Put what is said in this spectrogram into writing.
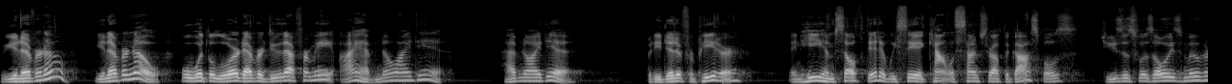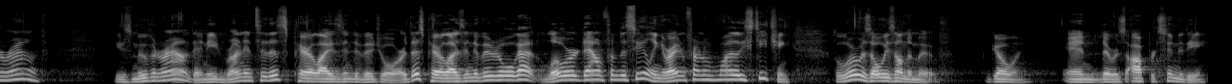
you never know you never know. Well, would the Lord ever do that for me? I have no idea. I have no idea. But he did it for Peter, and he himself did it. We see it countless times throughout the Gospels. Jesus was always moving around. He's moving around, and he'd run into this paralyzed individual, or this paralyzed individual got lowered down from the ceiling right in front of him while he's teaching. The Lord was always on the move, going, and there was opportunity,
